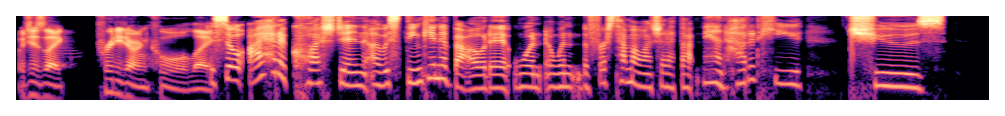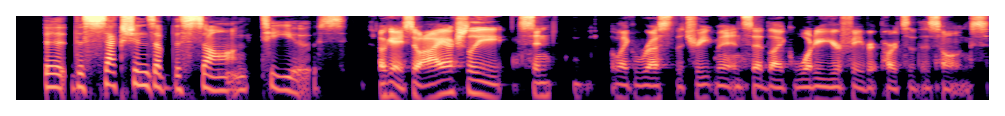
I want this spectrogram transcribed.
which is like pretty darn cool. Like So I had a question. I was thinking about it when when the first time I watched it, I thought, man, how did he choose the the sections of the song to use? Okay, so I actually sent like Russ the treatment and said like what are your favorite parts of the songs?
